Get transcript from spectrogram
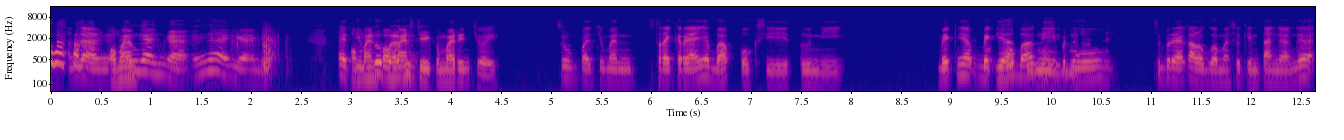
enggak enggak Pemain- enggak enggak enggak enggak enggak eh tim gue Pemain-pemain- bagus cuy kemarin cuy sumpah cuman strikernya aja bapuk si Tuni backnya back Iya, gue bagus Tuni, itu bener. sebenarnya kalau gue masukin tangga enggak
